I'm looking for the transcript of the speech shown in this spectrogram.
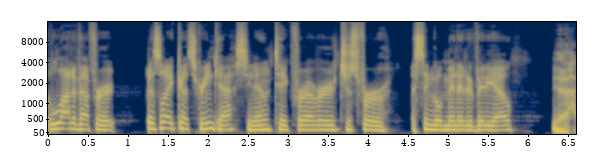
A lot of effort. It's like a screencast, you know, take forever just for a single minute of video. Yeah.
